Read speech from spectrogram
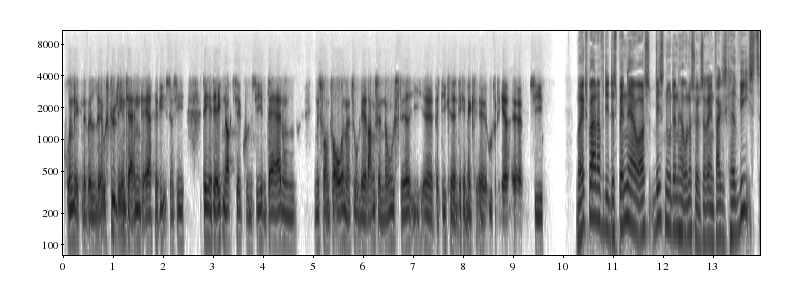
grundlæggende vel øh, uskyldig indtil andet er bevis. Så sige, det her det er ikke nok til at kunne sige, at der er nogle en vis form for overnaturlig avance nogle steder i øh, værdikæden. Det kan man ikke øh, ud fra det her øh, sige. Må jeg ikke spørge dig, fordi det spændende er jo også, hvis nu den her undersøgelse rent faktisk havde vist,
